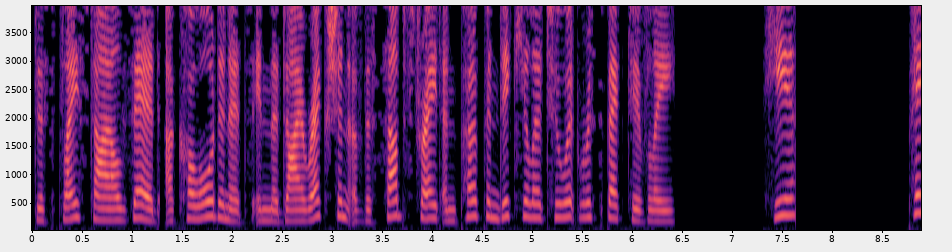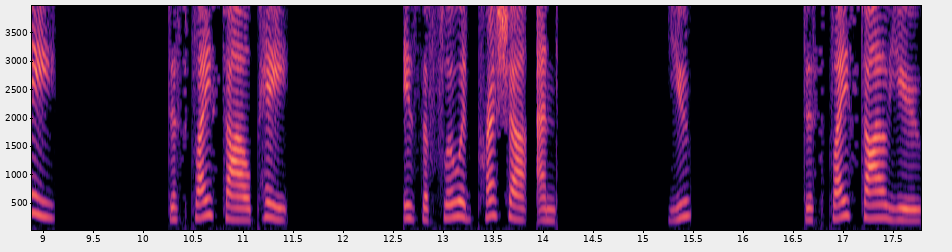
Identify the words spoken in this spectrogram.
display style z are coordinates in the direction of the substrate and perpendicular to it respectively. Here p display style p is the fluid pressure and u display style u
